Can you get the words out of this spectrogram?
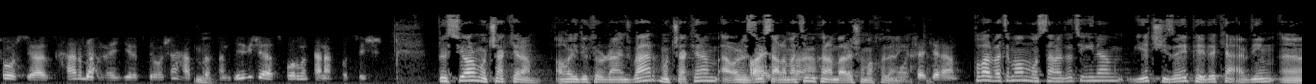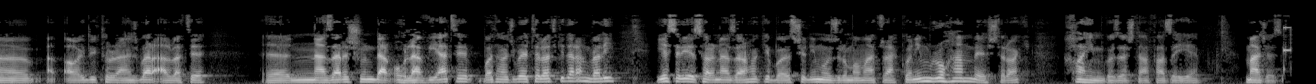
سورس یا از هر منبعی گرفته باشن حساسن. به ویژه از فرم تنفسیش. بسیار متشکرم. آقای دکتر رنجبر متشکرم. آرزوی سلامتی می‌کنم برای شما. خدا متشکرم. خب البته ما مستندات اینم یه چیزایی پیدا کردیم آقای دکتر رنجبر. البته نظرشون در اولویت با توجه به اطلاعاتی که دارن ولی یه سری اظهار نظرها که باعث شد این موضوع رو ما مطرح کنیم رو هم به اشتراک خواهیم گذاشت در فضای مجازی.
